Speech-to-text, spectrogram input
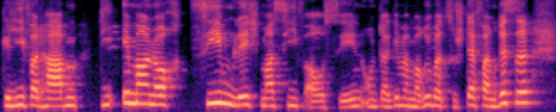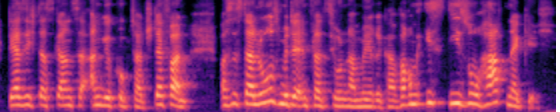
geliefert haben, die immer noch ziemlich massiv aussehen. Und da gehen wir mal rüber zu Stefan Risse, der sich das Ganze angeguckt hat. Stefan, was ist da los mit der Inflation in Amerika? Warum ist die so hartnäckig?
